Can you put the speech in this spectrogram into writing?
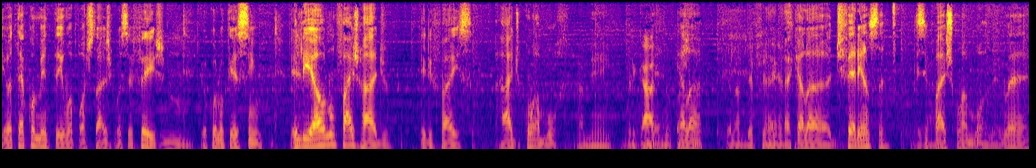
Eu até comentei uma postagem que você fez, hum. eu coloquei assim: Eliel não faz rádio, ele faz rádio com amor. Amém. Obrigado, é, meu pastor, ela, pela deferência. É, aquela diferença Obrigado. que se faz com amor, né? Não é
